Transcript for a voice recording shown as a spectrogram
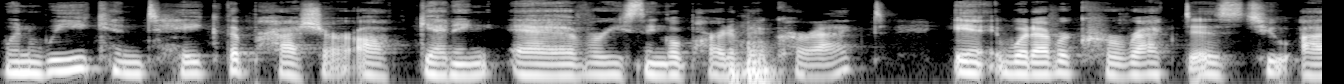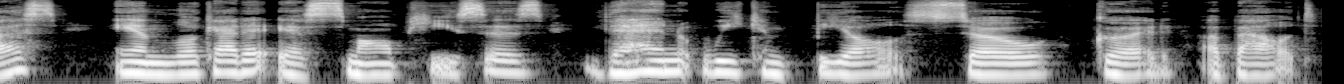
when we can take the pressure off getting every single part of it correct, it, whatever correct is to us, and look at it as small pieces, then we can feel so good about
